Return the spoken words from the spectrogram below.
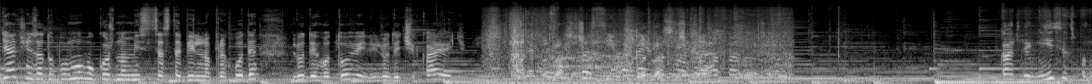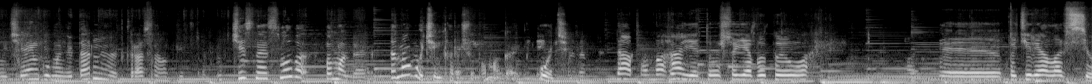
вдячні за допомогу. Кожного місяця стабільно приходить. Люди готові, люди чекають. Каждый месяц получаем гуманитарную от Красного Креста. Честное слово, помогает. Она очень хорошо помогает. Очень. Да, помогает, то, что я ВПО э, потеряла все.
